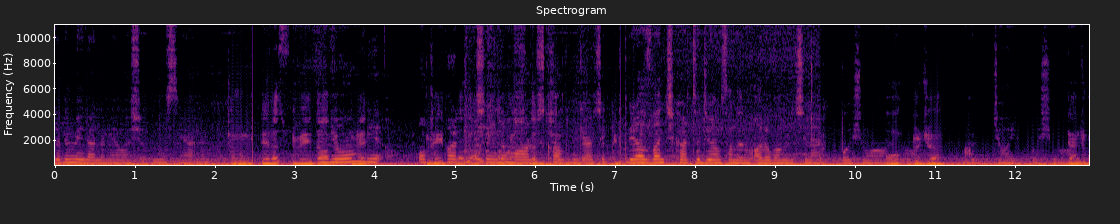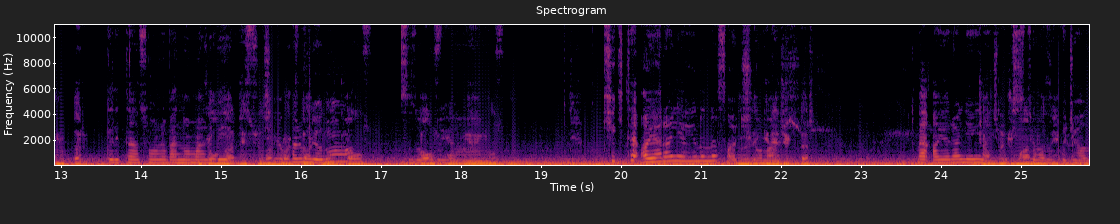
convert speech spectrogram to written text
Dedim ve ilerlemeye başladı. Nasıl yani? tamam biraz Süveyda abi Yoğun bir otopark şeyine maruz kaldım gerçekten. Birazdan çıkartacağım sanırım arabanın içine. Başım ağrıyor. o hoca. Acayip başım ağrıyor. Yancı gruplar Dedikten sonra ben normalde bir onlar da istiyorlar. şey Burak yaparım diyordum ama kaos, kaos oldu ya. bir yayın olsun. Kick'te IRL yayını nasıl Öyle açıyorlar? girecekler. Ben IRL yayın Canlı açmak cuma namazı- Yapacağız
